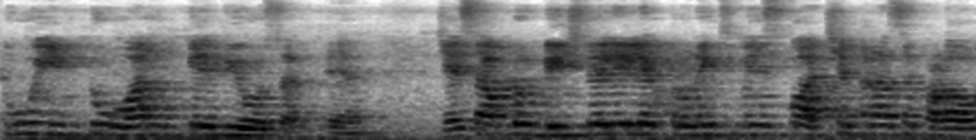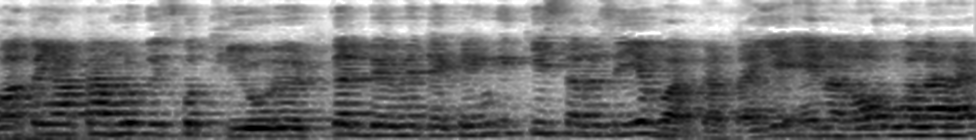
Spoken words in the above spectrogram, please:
टू इंटू वन के भी हो सकते हैं। जैसे आप लोग डिजिटल इलेक्ट्रॉनिक्स में इसको अच्छे तरह से पढ़ा होगा तो यहाँ पे हम लोग इसको थियोरेटिकल वे में देखेंगे किस तरह से ये वर्क करता है। ये एनालॉग वाला है।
